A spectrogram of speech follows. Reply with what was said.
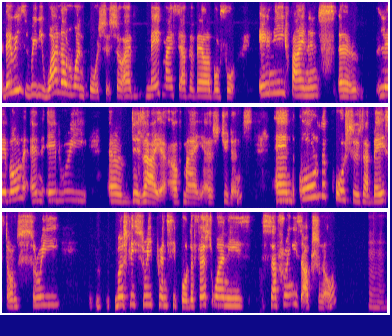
there is really one on one courses. So I've made myself available for any finance uh, level and every uh, desire of my uh, students. And all the courses are based on three, mostly three principles. The first one is suffering is optional. Mm-hmm.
